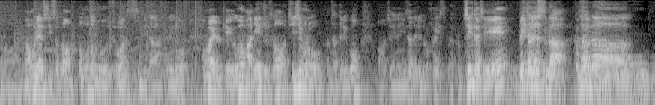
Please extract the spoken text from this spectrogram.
어, 마무리할 수 있어서 너무너무 좋았습니다. 그리고 정말 이렇게 응원 많이 해주셔서 진심으로 감사드리고 어, 저희는 인사드리도록 하겠습니다. 그럼 지금까지 빅터였습니다. 감사합니다.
